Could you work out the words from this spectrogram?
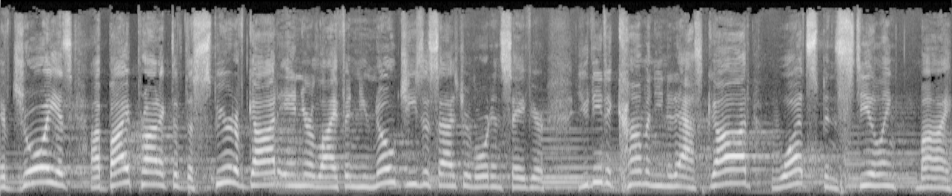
if joy is a byproduct of the Spirit of God in your life and you know Jesus as your Lord and Savior, you need to come and you need to ask God, what's been stealing my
